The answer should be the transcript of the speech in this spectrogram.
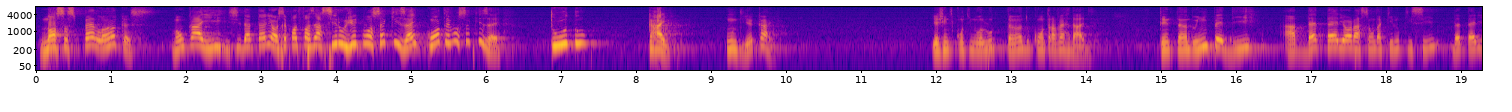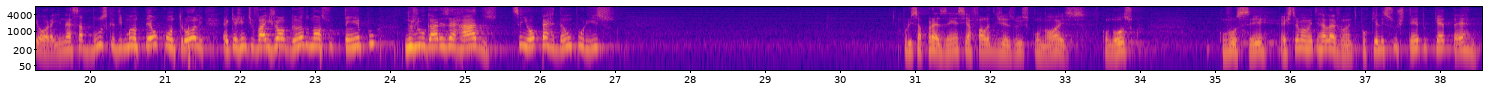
Nossas pelancas vão cair e se deterioram. Você pode fazer a cirurgia que você quiser e quantas você quiser. Tudo cai. Um dia cai. E a gente continua lutando contra a verdade, tentando impedir a deterioração daquilo que se deteriora. E nessa busca de manter o controle é que a gente vai jogando nosso tempo nos lugares errados. Senhor, perdão por isso. Por isso a presença e a fala de Jesus com nós, conosco, com você, é extremamente relevante, porque ele sustenta o que é eterno.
